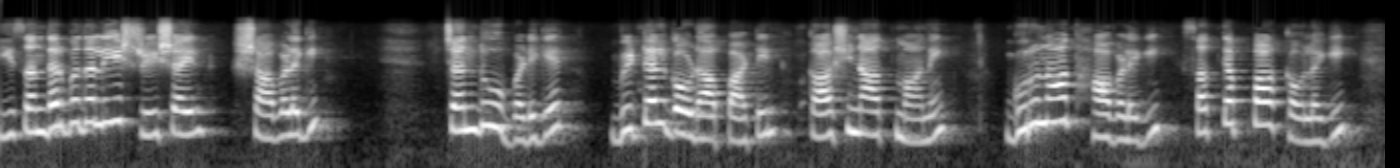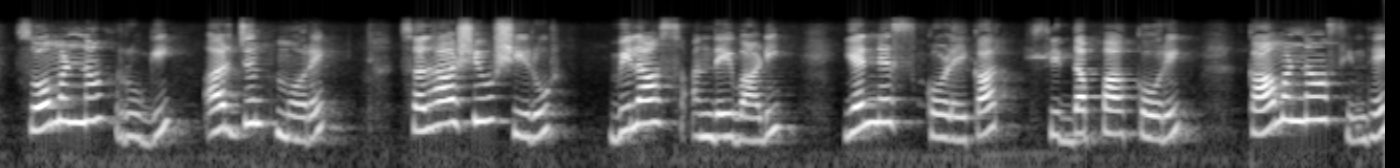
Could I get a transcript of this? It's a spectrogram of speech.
ಈ ಸಂದರ್ಭದಲ್ಲಿ ಶ್ರೀಶೈಲ್ ಶಾವಳಗಿ, ಚಂದು ಬಡಿಗೇರ್ ವಿಠಲ್ಗೌಡ ಪಾಟೀಲ್, ಕಾಶಿನಾಥ್ ಮಾನೆ, ಗುರುನಾಥ್ ಹಾವಳಗಿ, ಸತ್ಯಪ್ಪ ಕೌಲಗಿ ಸೋಮಣ್ಣ, ರೂಗಿ, ಅರ್ಜುನ್ ಮೋರೆ, ಸದಾಶಿವ್ ಶಿರೂರ್, ವಿಲಾಸ್ ಅಂದೇವಾಡಿ ಎನ್ ಎಸ್ ಕೋಳೇಕಾರ್, ಸಿದ್ದಪ್ಪ ಕೋರೆ, ಕಾಮಣ್ಣ ಸಿಂಧೆ,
